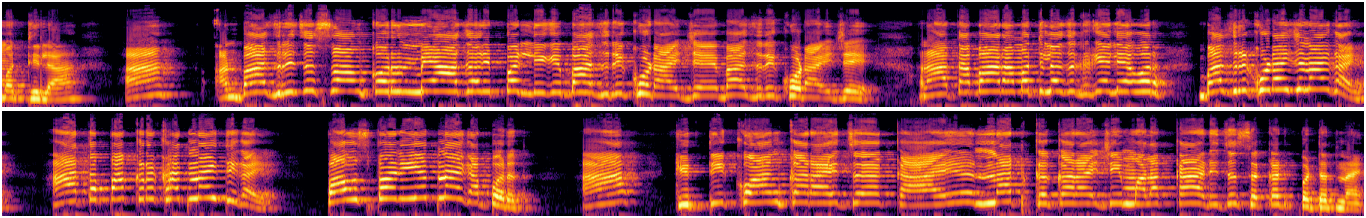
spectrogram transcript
बारामतीला आ? आणि बाजरीचं सॉंग करून मी आजारी पडली की बाजरी खोडायचे बाजरी खोडायचे. आणि आता बारामतीला जर गेल्यावर बाजरी खोडायची नाही काय? आता पाखरं खात नाही ती काय? पाऊस पाणी येत नाही का परत? आ? किती कॉन करायचं काय नाटकं करायची मला काडीचं सकट पटत नाही.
